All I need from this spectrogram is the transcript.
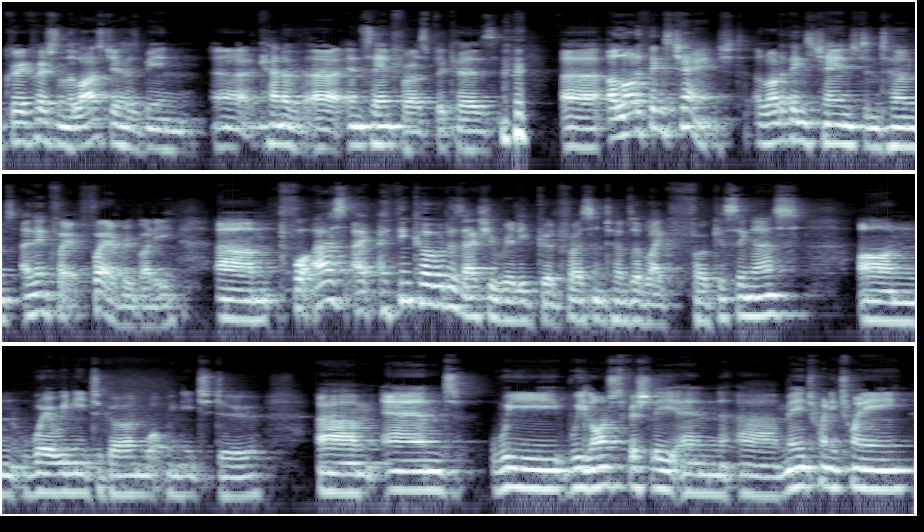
Great question. The last year has been uh, kind of uh, insane for us because uh, a lot of things changed. A lot of things changed in terms, I think, for, for everybody. Um, for us, I, I think COVID was actually really good for us in terms of like focusing us on where we need to go and what we need to do. Um, and we we launched officially in uh, May 2020,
